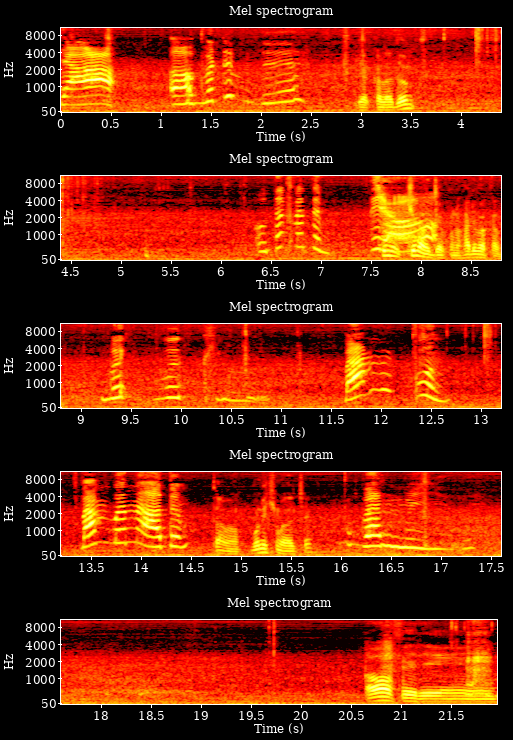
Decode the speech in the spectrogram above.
Ya. De. Yakaladım. De. Kim, kim alacak bunu? Hadi bakalım. Bak bakayım. Ben mi bun? Ben bunu adım. Tamam. Bunu kim alacak? Ben miyim? Aferin.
